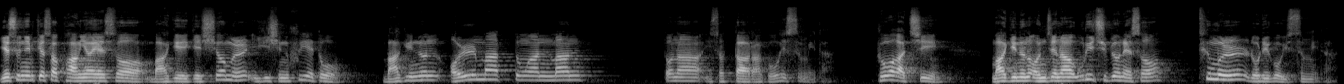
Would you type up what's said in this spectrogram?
예수님께서 광야에서 마귀에게 시험을 이기신 후에도 마귀는 얼마 동안만 떠나 있었다라고 했습니다. 그와 같이 마귀는 언제나 우리 주변에서 틈을 노리고 있습니다.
